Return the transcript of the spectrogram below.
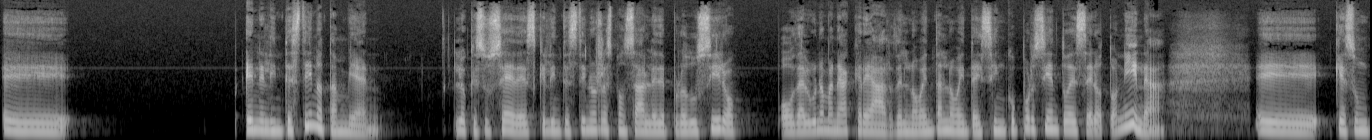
eh, en el intestino también, lo que sucede es que el intestino es responsable de producir o, o de alguna manera crear del 90 al 95% de serotonina. Eh, que es un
